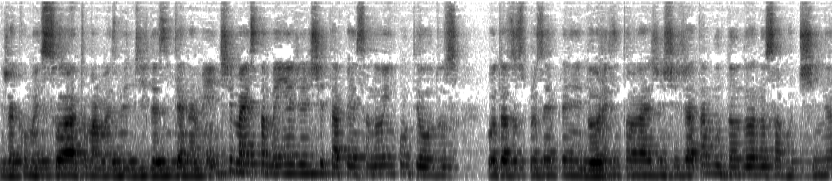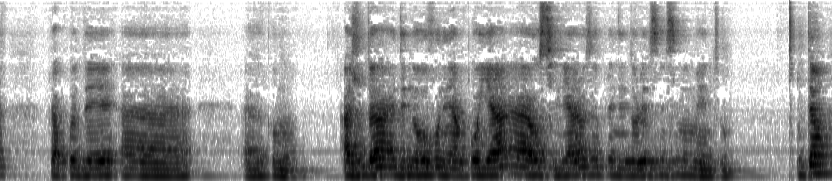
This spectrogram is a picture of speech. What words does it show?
já começou a tomar umas medidas internamente, mas também a gente está pensando em conteúdos voltados para os empreendedores, então a gente já está mudando a nossa rotina para poder uh, uh, como ajudar de novo, né, apoiar, auxiliar os empreendedores nesse momento. Então,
